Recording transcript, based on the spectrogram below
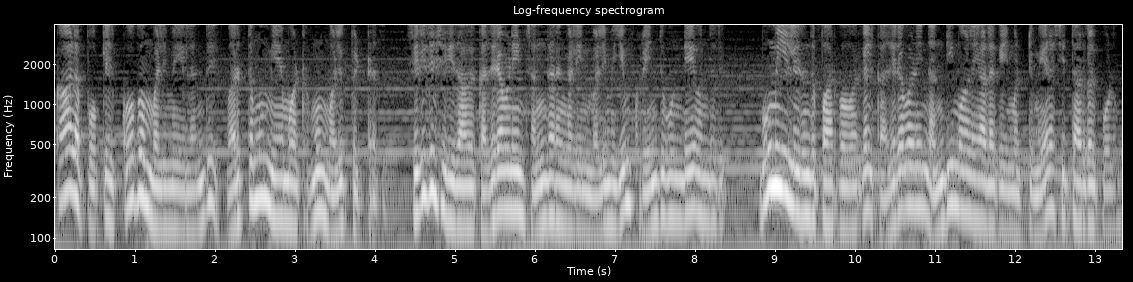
காலப்போக்கில் கோபம் வலிமையிழந்து வருத்தமும் ஏமாற்றமும் வலுப்பெற்றது. சிறிது சிறிதாக கதிரவனின் சங்கரங்களின் வலிமையும் குறைந்து கொண்டே வந்தது. பூமியில் இருந்து பார்ப்பவர்கள் கதிரவனின் அந்தி மாலை அழகை மட்டுமே ரசித்தார்கள் போலும்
